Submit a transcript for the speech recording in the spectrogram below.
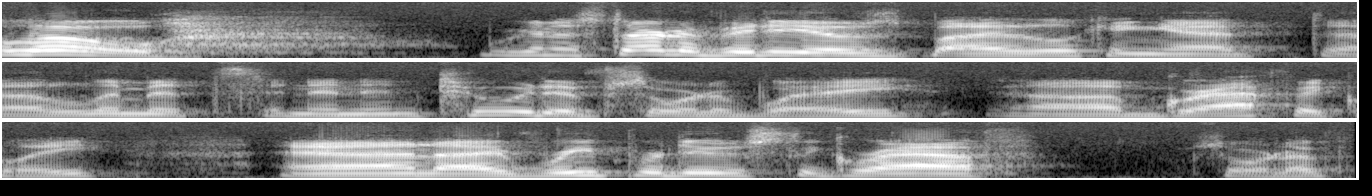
Hello. We're going to start our videos by looking at uh, limits in an intuitive sort of way, uh, graphically. And I've reproduced the graph, sort of,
